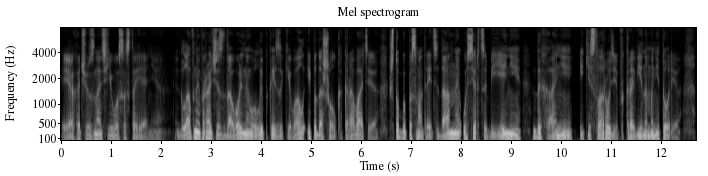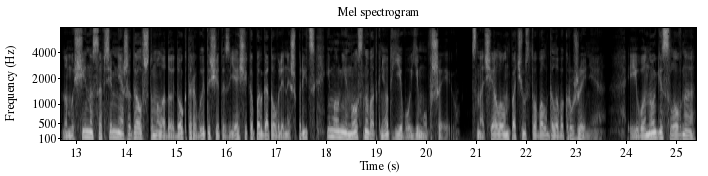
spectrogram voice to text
«Я хочу знать его состояние». Главный врач с довольной улыбкой закивал и подошел к кровати, чтобы посмотреть данные о сердцебиении, дыхании и кислороде в крови на мониторе. Но мужчина совсем не ожидал, что молодой доктор вытащит из ящика подготовленный шприц и молниеносно воткнет его ему в шею. Сначала он почувствовал головокружение. Его ноги словно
